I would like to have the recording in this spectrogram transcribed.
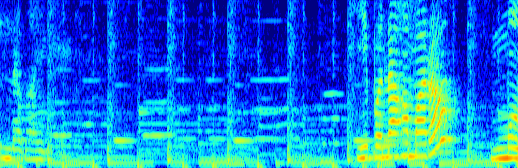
लगाएँगे। ये बना हमारा म।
